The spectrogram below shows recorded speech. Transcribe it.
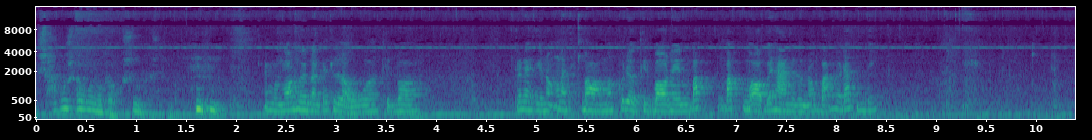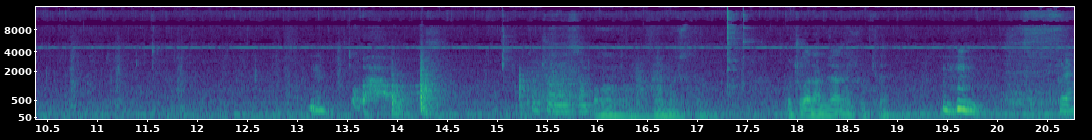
샤브샤브보다 훨씬 맛있어 mà ngon hơn là cái lẩu thịt bò cái này thì nó cũng là thịt bò mà có điều thịt bò nên bắp bắp bò bên Hàn thì nó bán hơi đắt một tí 고추 맛있어 어 너무 맛있어 고추가 남자한테 좋대 그래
